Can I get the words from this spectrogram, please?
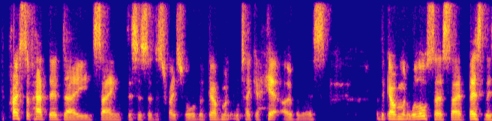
the press have had their day saying this is a disgraceful. The government will take a hit over this. But the government will also say basically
